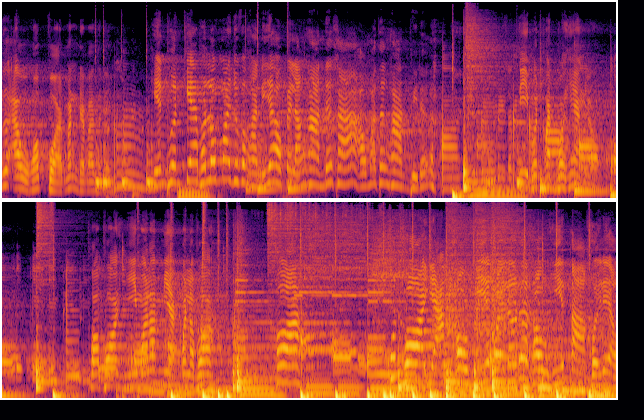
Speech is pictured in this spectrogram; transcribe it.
คือเอาหัวปวดมันแต่ว่าสิเห็นเพื่อนแก้พัดลมมาอยู่บางหันนี่อย่าเอาไปหลังหันเด้อค่ะ เอามาทั้งหันพี่เด้อสติเพิ่นพัดพอแห้งแล้วพอพอหีหมาละเมียกมันละพอพอคุณพอยางเขาหีข่อยแล้วเด้อเขาหีตาข่อยแล้ว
